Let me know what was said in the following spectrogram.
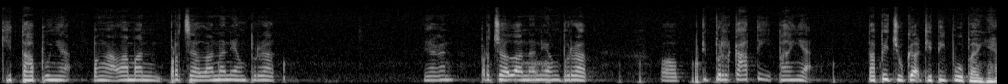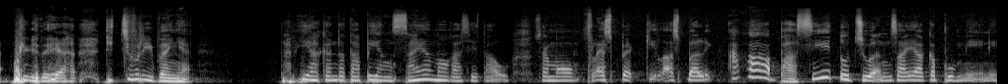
kita punya pengalaman perjalanan yang berat. Ya kan? Perjalanan yang berat. Uh, diberkati banyak, tapi juga ditipu banyak gitu ya. Dicuri banyak. Tapi akan tetapi yang saya mau kasih tahu, saya mau flashback kilas balik apa sih tujuan saya ke bumi ini?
